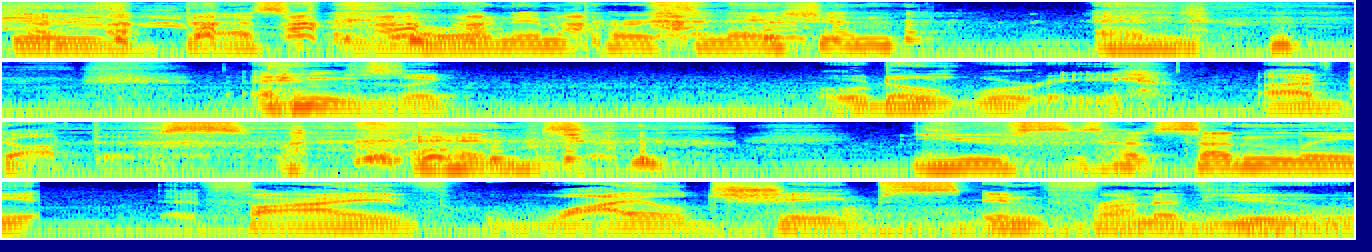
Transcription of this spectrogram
his best Rowan impersonation, and and is like, "Oh, don't worry, I've got this." and you s- suddenly five wild shapes in front of you,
